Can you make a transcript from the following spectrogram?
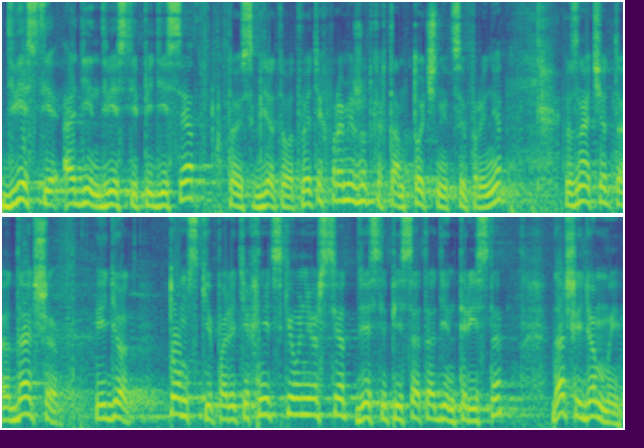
201-250, то есть где-то вот в этих промежутках, там точной цифры нет. Значит, э, дальше идет Томский политехнический университет 251-300. Дальше идем мы.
